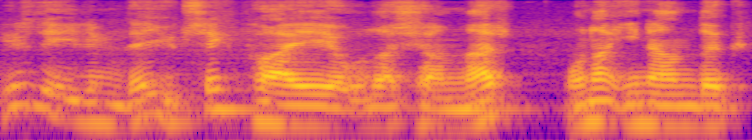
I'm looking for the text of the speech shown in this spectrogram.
Bir de ilimde yüksek payeye ulaşanlar ona inandık,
